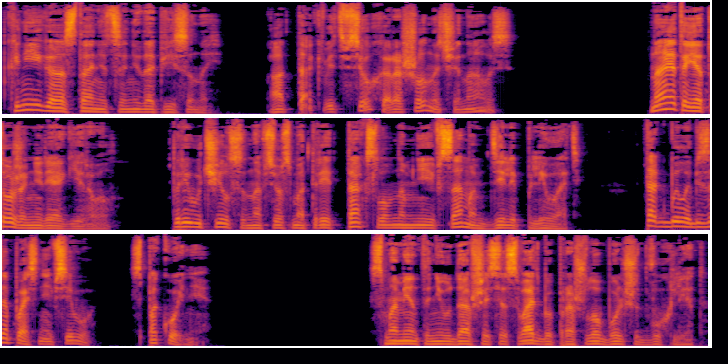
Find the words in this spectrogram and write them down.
Книга останется недописанной. А так ведь все хорошо начиналось. На это я тоже не реагировал. Приучился на все смотреть так, словно мне и в самом деле плевать. Так было безопаснее всего, спокойнее. С момента неудавшейся свадьбы прошло больше двух лет.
